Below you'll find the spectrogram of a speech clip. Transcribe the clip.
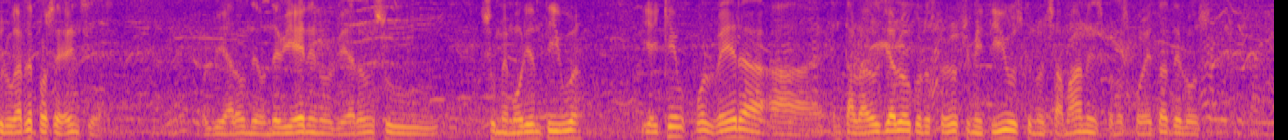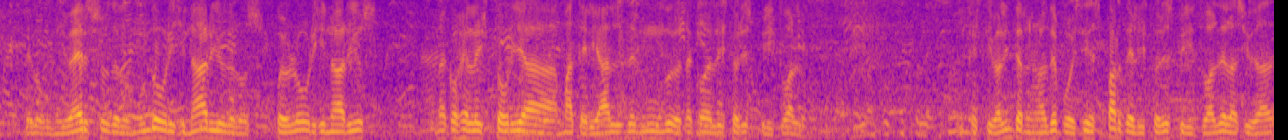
lugar de procedencia, olvidaron de dónde vienen, olvidaron su, su memoria antigua y hay que volver a, entablar el diálogo con los pueblos primitivos, con los chamanes, con los poetas de los, de los universos, de los mundos originarios, de los pueblos originarios, una coger la historia material del mundo y otra coger la historia espiritual. El Festival Internacional de Poesía es parte de la historia espiritual de la ciudad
